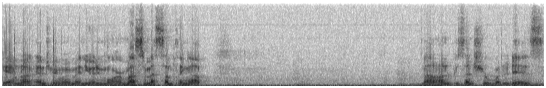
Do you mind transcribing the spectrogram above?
Okay, I'm not entering my menu anymore. I must have messed something up. Not 100% sure what it is.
